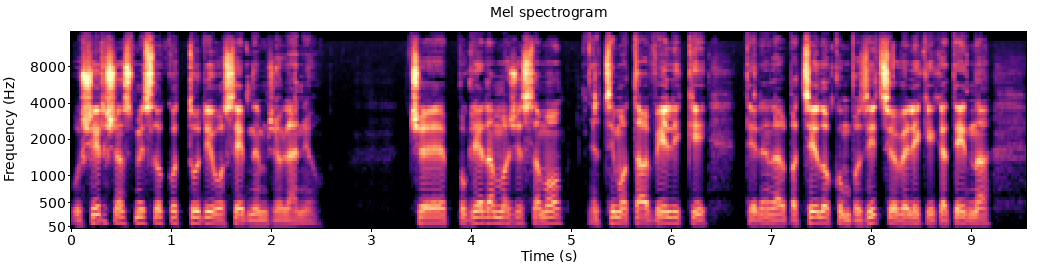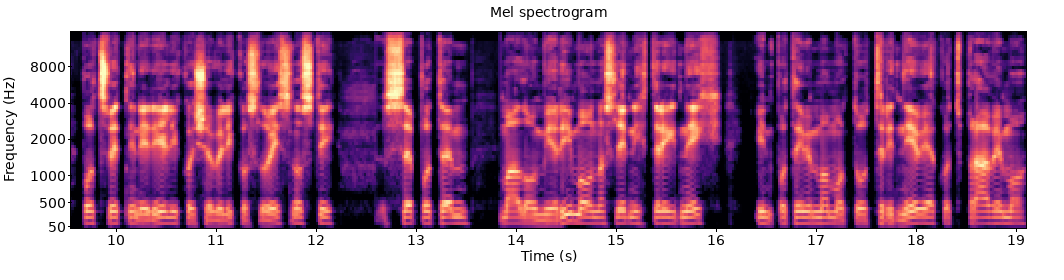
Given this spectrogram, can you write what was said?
v širšem smislu, kot tudi v osebnem življenju. Če pogledamo že samo recimo ta veliki teden ali pa celo kompozicijo velikega tedna, po cvetni nedelji, ko je še veliko slovesnosti, se potem malo umirimo v naslednjih treh dneh in potem imamo to tri dnevje, kot pravimo,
